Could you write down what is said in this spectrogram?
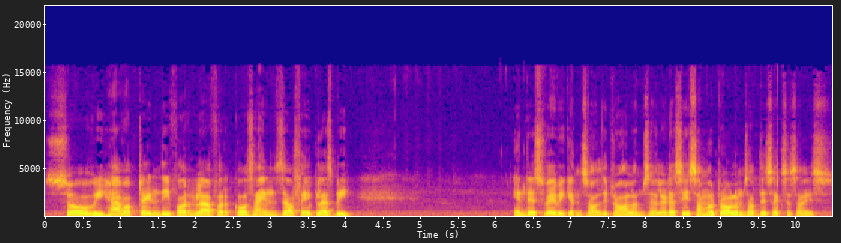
So we have obtained the formula for cosines of a plus b in this way we can solve the problems. Uh, let us see some more problems of this exercise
